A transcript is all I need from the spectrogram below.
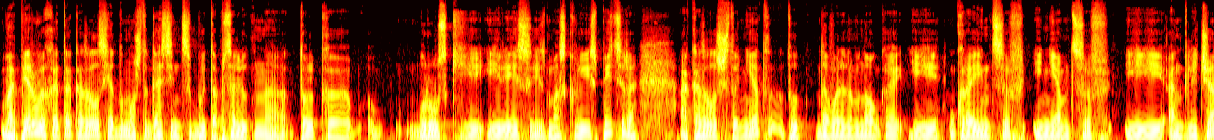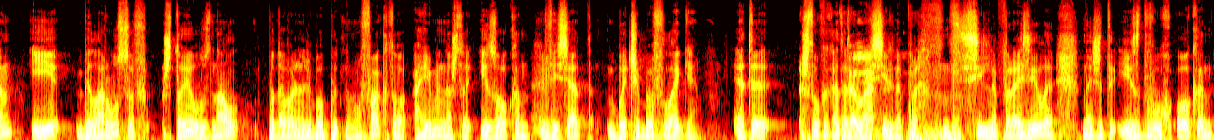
Во-первых, это оказалось, я думал, что гостиница будет абсолютно только русские и рейсы из Москвы и из Питера. Оказалось, что нет. Тут довольно много и украинцев, и немцев, и англичан, и белорусов, что я узнал по довольно любопытному факту, а именно, что из окон висят БЧБ флаги. Это штука, которая Да меня сильно, сильно поразила. Значит, из двух окон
